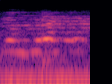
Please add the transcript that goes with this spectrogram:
congratulations.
